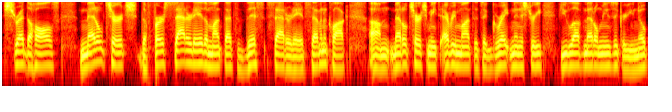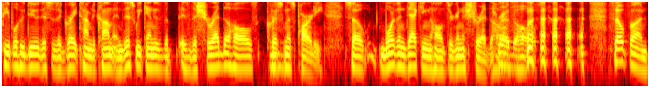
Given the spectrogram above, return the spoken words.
Shred the Halls, Metal Church, the first Saturday of the month. That's this Saturday at 7 o'clock. Um, metal Church meets every month. It's a great ministry. If you love metal music or you know people who do, this is a great time to come. And this weekend is the is the Shred the Halls Christmas party. So more than decking the halls, they're going to shred the Shred halls. the halls. so fun.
